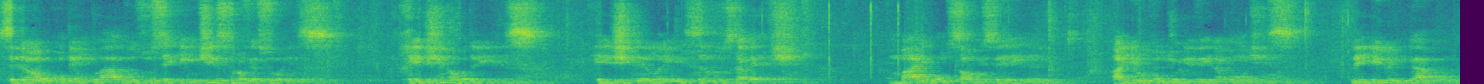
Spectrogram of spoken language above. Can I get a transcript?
Serão contemplados os seguintes professores: Regina Rodrigues, Regina Elaine Santos Cabete, Mari Gonçalves Pereira, Ailton de Oliveira Pontes, Leir Gabo,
